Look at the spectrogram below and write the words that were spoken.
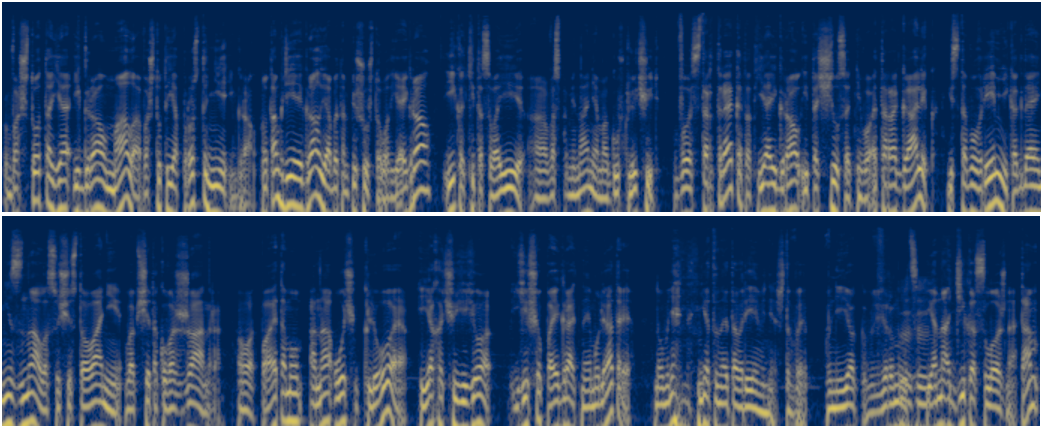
во что-то я играл мало, во что-то я просто не играл. Но там, где я играл, я об этом пишу, что вот я играл, и какие-то свои э, воспоминания могу включить. В Star Trek этот я играл и тащился от него. Это рогалик из того времени, когда я не знал о существовании вообще такого жанра. Вот, поэтому она очень клевая, и я хочу ее еще поиграть на эмуляторе, но у меня нету на это времени, чтобы в нее вернуться. Угу. И она дико сложная. Там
